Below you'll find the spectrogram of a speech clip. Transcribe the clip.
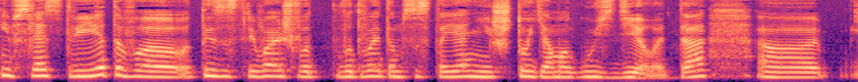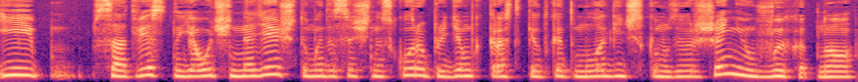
и вследствие этого ты застреваешь вот, вот в этом состоянии, что я могу сделать, да. А, и Соответственно, я очень надеюсь, что мы достаточно скоро придем как раз-таки вот к этому логическому завершению, выход, но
